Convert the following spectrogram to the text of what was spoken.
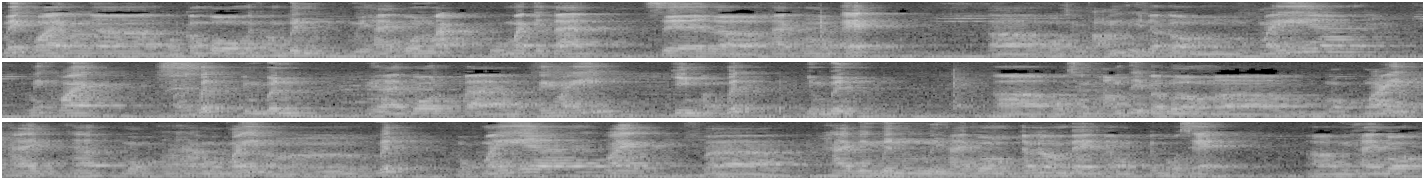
máy khoan à, bộ combo máy khoan pin 12V max của Makita CL201S à, bộ sản phẩm thì nó gồm một máy à, máy khoan bằng vít dùng pin. 12V và một cái máy chiên bằng bích dùng pin. À, bộ sản phẩm thì bao gồm ờ, một máy hai ha, một ha, một máy bằng bích một máy ờ, quang và hai viên pin 12V 1.5A và một cái bộ sạc 12V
